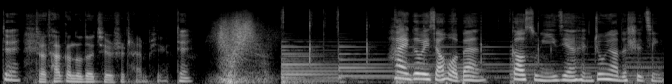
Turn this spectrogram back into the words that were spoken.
对，就它更多的其实是产品。对，嗨，各位小伙伴，告诉你一件很重要的事情：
